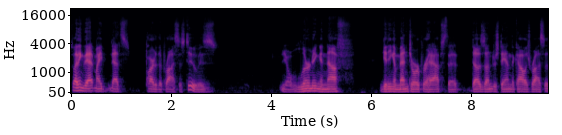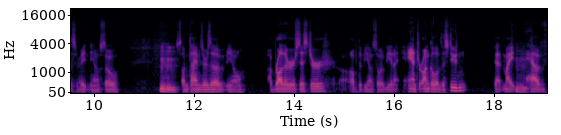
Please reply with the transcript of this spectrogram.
so I think that might that's part of the process too is you know learning enough getting a mentor perhaps that does understand the college process right you know so mm-hmm. sometimes there's a you know a brother or sister of the you know so it'd be an aunt or uncle of the student that might mm-hmm. have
